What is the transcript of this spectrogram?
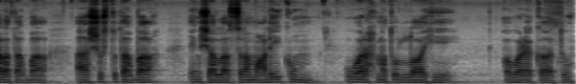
ভালো থাকবা সুস্থ থাকবা। ইনশাল্লাহ আসসালামু আলাইকুম ওয়া বারাকাতুহু।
